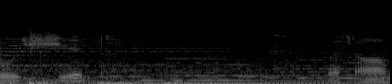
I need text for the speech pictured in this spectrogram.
all this shit. Left arm.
